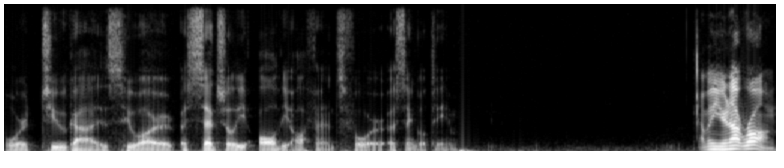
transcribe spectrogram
or two guys who are essentially all the offense for a single team. I mean, you're not wrong.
